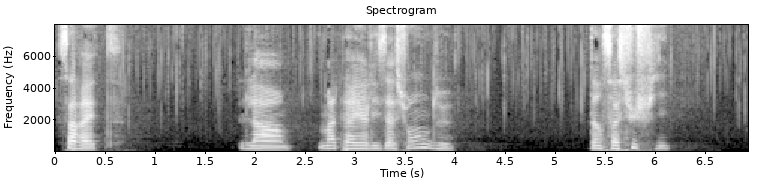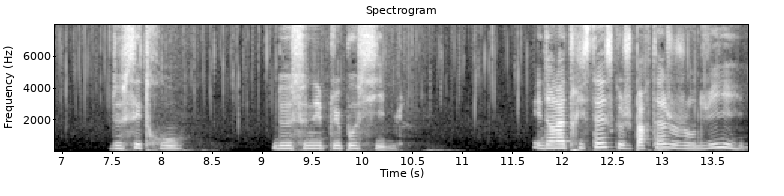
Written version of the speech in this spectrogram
s'arrête. La matérialisation de d'un ça suffit, de c'est trop, de ce n'est plus possible. Et dans la tristesse que je partage aujourd'hui,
